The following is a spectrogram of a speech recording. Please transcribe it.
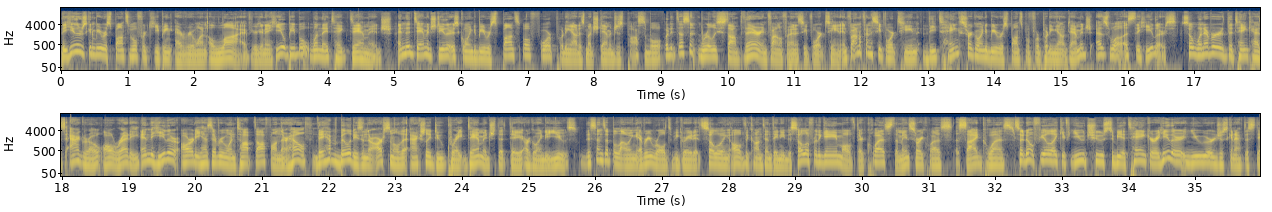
The healer is going to be responsible for keeping everyone alive. You're going to heal people when they take damage, and the damage dealer is going to be responsible for putting out as much damage as possible, but it doesn't really stop there in Final Fantasy XIV. In Final Fantasy XIV, the tanks are going to be responsible for putting out damage as well as the healers. So whenever the tank has aggro already and the healer already has everyone topped off on their health, they have abilities in their arsenal that actually do great damage that they are going to use. This ends up allowing every role to be great at soloing all of the content they need to solo for the game, all of their quests, the main story quests, the side quests. So don't feel like if you choose to be a tank or a healer, you are just going to have to stand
